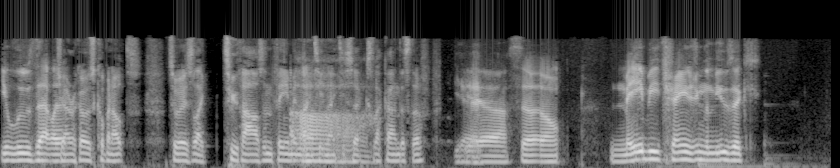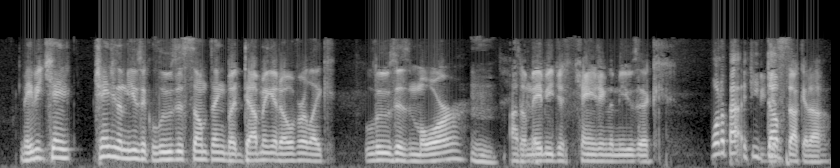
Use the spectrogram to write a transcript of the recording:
You lose that like Jericho's coming out to his like 2000 theme in uh, 1996, that kind of stuff. Yeah. yeah. So maybe changing the music, maybe change, changing the music loses something, but dubbing it over like loses more. Mm, so maybe just changing the music. What about if you, you dub? suck it up.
